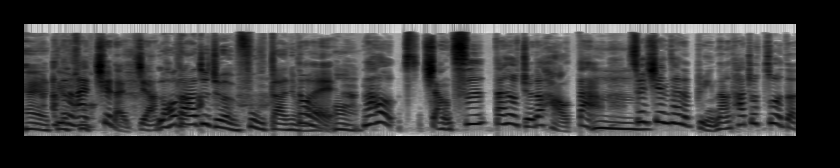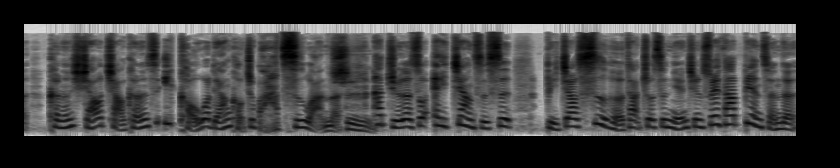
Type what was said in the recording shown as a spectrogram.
哎，可能还切来加，然后大家就觉得很负担？对，然后想吃，但是又觉得好大，嗯、所以现在的饼呢，他就做的可能小巧，可能是一口或两口就把它吃完了。是，他觉得说，哎，这样子是比较适合他，就是年轻，所以他变成的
